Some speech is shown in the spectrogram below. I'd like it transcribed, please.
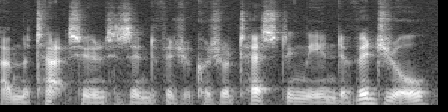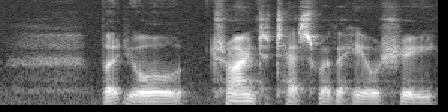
and the tax unit is individual because you're testing the individual, but you're trying to test whether he or she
